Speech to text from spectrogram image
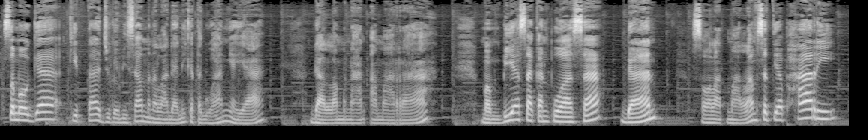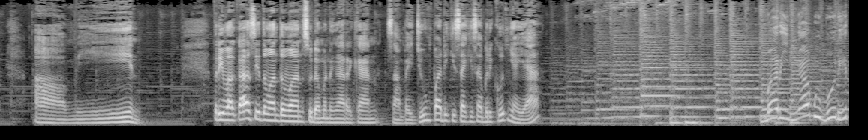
Semoga kita juga bisa meneladani keteguhannya ya. Dalam menahan amarah, membiasakan puasa, dan sholat malam setiap hari. Amin. Terima kasih teman-teman sudah mendengarkan. Sampai jumpa di kisah-kisah berikutnya ya. Mari ngabuburit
